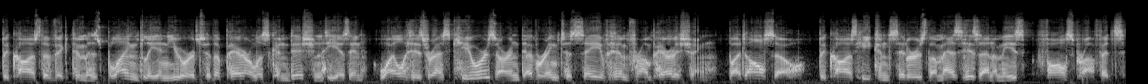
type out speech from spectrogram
because the victim is blindly inured to the perilous condition he is in, while his rescuers are endeavoring to save him from perishing, but also because he considers them as his enemies, false prophets,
